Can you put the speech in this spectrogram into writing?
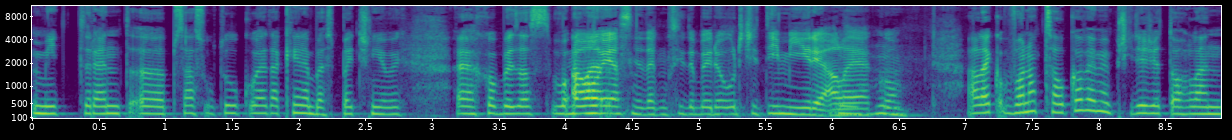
mít trend uh, psa z útulku je taky nebezpečný, abych jako by zas... No ale... jasně, tak musí to být do určitý míry, ale mm-hmm. jako... Ale jako ono celkově mi přijde, že tohle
